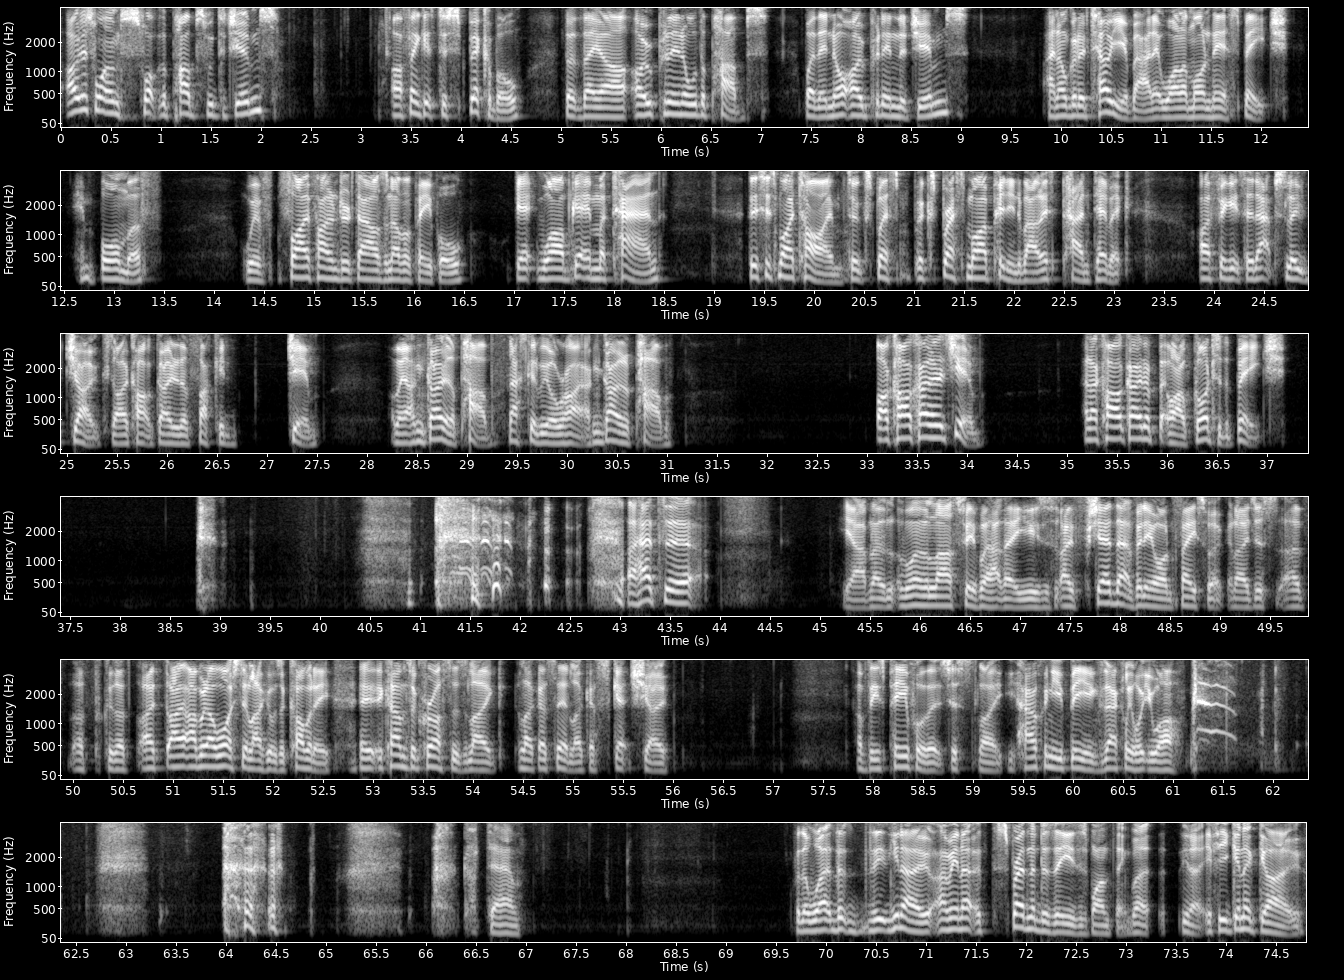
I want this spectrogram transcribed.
I just want them to swap the pubs with the gyms. I think it's despicable that they are opening all the pubs, but they're not opening the gyms. And I'm going to tell you about it while I'm on this speech in Bournemouth with 500,000 other people. Get while I'm getting my tan. This is my time to express express my opinion about this pandemic. I think it's an absolute joke that I can't go to the fucking gym. I mean, I can go to the pub. That's going to be all right. I can go to the pub. But I can't go to the gym. And I can't go to. Well, I've gone to the beach. I had to. Yeah, I'm one of the last people out there uses. I've shared that video on Facebook, and I just because I, I, I, I mean, I watched it like it was a comedy. It, it comes across as like, like I said, like a sketch show of these people that's just like, how can you be exactly what you are? God damn. But the word, the, the you know, I mean, uh, spreading the disease is one thing, but you know, if you're gonna go,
